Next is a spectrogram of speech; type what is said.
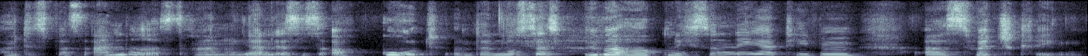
heute ist was anderes dran und ja. dann ist es auch gut und dann muss das überhaupt nicht so einen negativen äh, Switch kriegen.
